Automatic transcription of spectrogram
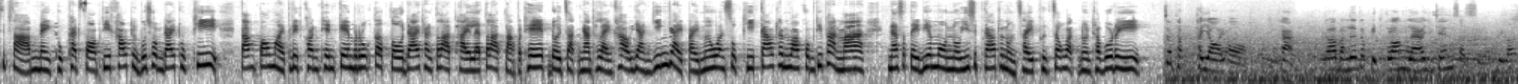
2023 ในทุกแพลตฟอร์มที่เข้าถึงผู้ชมได้ทุกที่ ตั้งเป้าหมายผลิตคอนเทนต์เกมรุกเติบโตได้ทั้งตลาดไทยและตลาดต่างประเทศ โดยจัดงานแถลงข่าวอย่างยิ่งใหญ่ไปเมื่อวันศุกร์ที่ 9 ธันวาคมที่ผ่านมา ณ สเตเดียมโมโน 29 ถนนชัยพฤกษ์จังหวัดนนทบุรี จะทยอยออกค่ะก็บางเรื่องก็ปิดกล้องแล้ว อย่างเช่น สัตว์เสือบิลอน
